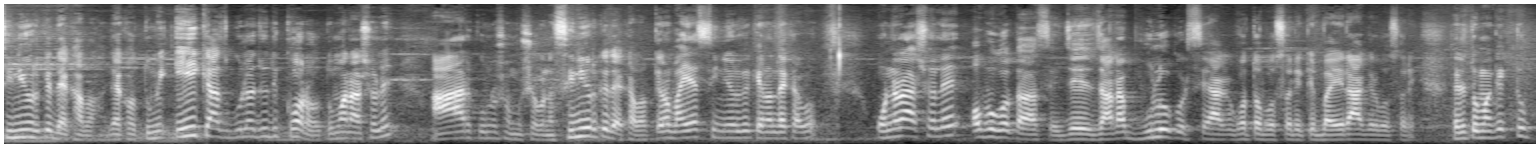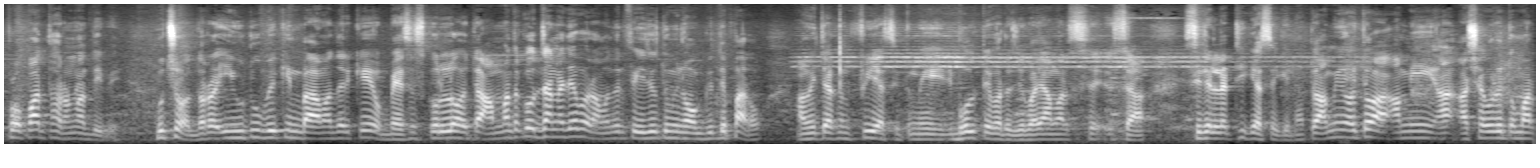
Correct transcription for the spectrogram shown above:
সিনিয়রকে দেখাবা। দেখো, তুমি এই কাজগুলো যদি করো, তোমার আসলে আর কোনো সমস্যা হবে না। সিনিয়রকে দেখাবা। কেন ভাইয়া, সিনিয়রকে কেন দেখাবো? ওনারা আসলে অবগত আছে যে যারা ভুলও করছে গত বছরে কিংবা এর আগের বছরে তাহলে তোমাকে একটু প্রপার ধারণা দিবে। বুঝছ? ধরো ইউটিউবে কিংবা আমাদেরকে মেসেজ করলে হয়তো আমাদেরকেও জানা যাবে আমাদের পেজে তুমি নক দিতে পারো। আমি তো এখন ফ্রি আছি, তুমি বলতে পারো যে, ভাই, আমার সিরিয়ালটা ঠিক আছে কিনা? তো আমি হয়তো, আমি আশা করি তোমার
